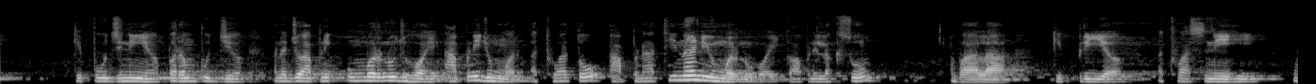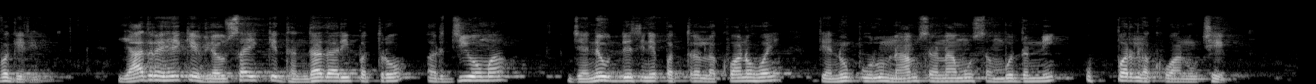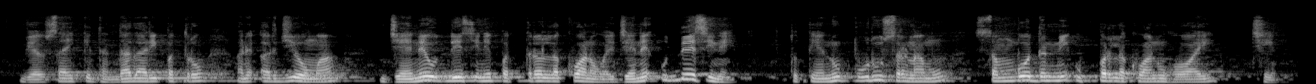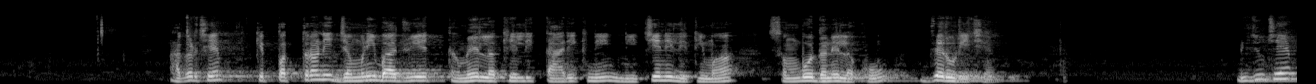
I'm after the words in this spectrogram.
કે પૂજનીય પરમ પૂજ્ય અને જો આપણી ઉંમરનું જ હોય, આપણી જ ઉંમર અથવા તો આપણાથી નાની ઉંમરનું હોય, તો આપણે લખશું વાલા કે પ્રિય અથવા સ્નેહી વગેરે. યાદ રહે કે વ્યવસાયિક કે ધંધાદારી પત્રો અરજીઓમાં જેને ઉદ્દેશીને પત્ર લખવાનો હોય, તેનું પૂરું નામ, સરનામું સંબોધનની ઉપર લખવાનું છે. વ્યવસાયિક કે ધંધાદારી પત્રો અને અરજીઓમાં જેને ઉદ્દેશીને પત્ર લખવાનો હોય, જેને ઉદ્દેશીને, તો તેનું પૂરું સરનામું સંબોધનની ઉપર લખવાનું હોય છે. આગળ છે કે પત્રની જમણી બાજુએ તમે લખેલી તારીખની નીચેની લીટીમાં સંબોધને લખવું જરૂરી છે. બીજું છે,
